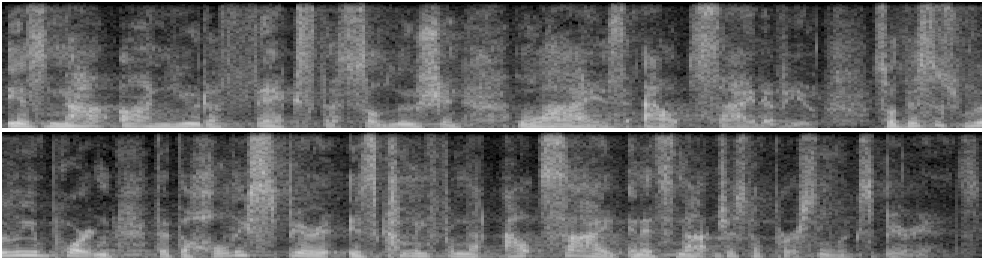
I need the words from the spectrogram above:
is not on you to fix, the solution lies outside of you. So, this is really important that the Holy Spirit is coming from the outside and it's not just a personal experience.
